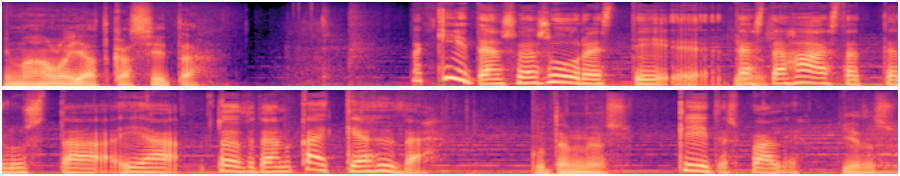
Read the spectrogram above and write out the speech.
Niin mä haluan jatkaa sitä. Mä kiitän sua suuresti tästä Kiitos. haastattelusta ja toivotan kaikkea hyvää. Kuten myös. Kiitos paljon. Kiitos.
